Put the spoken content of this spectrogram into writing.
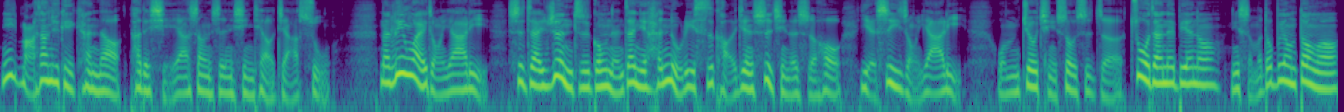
你马上就可以看到他的血压上升，心跳加速。那另外一种压力是在认知功能，在你很努力思考一件事情的时候，也是一种压力。我们就请受试者坐在那边哦，你什么都不用动哦，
